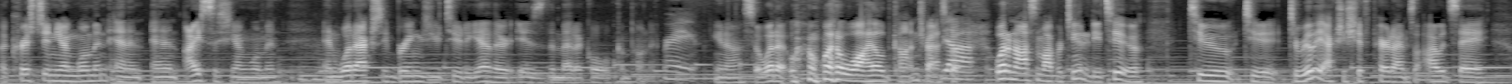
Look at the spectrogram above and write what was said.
a Christian young woman and an, and an ISIS young woman, mm-hmm. and what actually brings you two together is the medical component. Right. You know, so what a what a wild contrast. Yeah. But what an awesome opportunity too to to to really actually shift paradigms I would say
